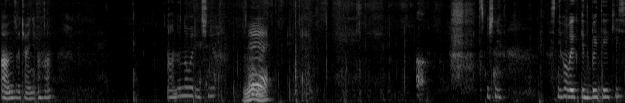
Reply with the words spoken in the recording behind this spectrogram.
А, ну звичайні, ага. А, ну новорічні. Ну, да. Смішні. Сніговик підбитий якийсь.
